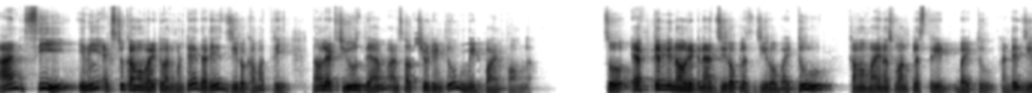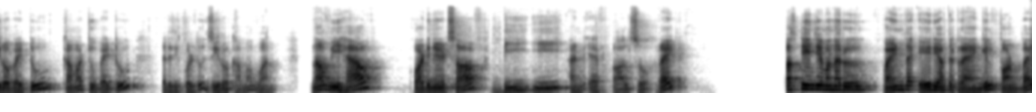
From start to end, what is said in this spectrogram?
and సిని x two comma y two అనుకుంటే that is zero comma three now let's use them and substitute into mid point formula so F can be now written as zero plus zero by two comma minus one plus three by two అంటే zero by two comma two by two that is equal to zero comma one now we have coordinates of DE and F also right first ఏం చేయమన్నారు? Find the area of the triangle found by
